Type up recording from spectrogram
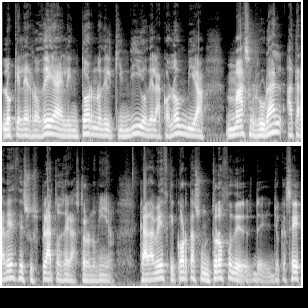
lo que le rodea el entorno del Quindío, de la Colombia más rural, a través de sus platos de gastronomía. Cada vez que cortas un trozo de, yo qué sé,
